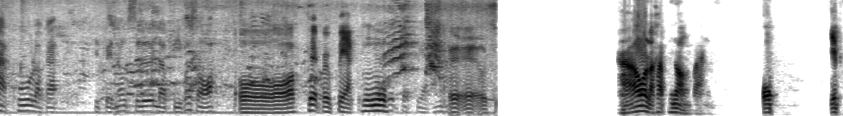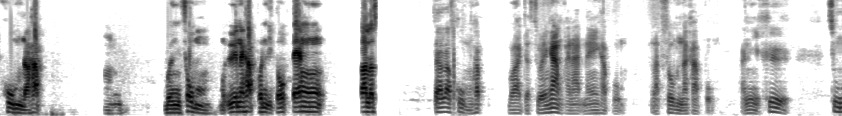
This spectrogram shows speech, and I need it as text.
นาคคู่แล้วก็สิเป็นหนังสือแล้วปีพศโอ้เฮ็ดแปลกๆงูเฮ็ดเปียกๆนะเออเออโอเคเอาล่ะครับพี่น้องบ้านครบเจ็ดคุมแล้วครับอืม เบิ่งชมมืออื่นนะครับเพิ่นสิตกแต่งแต่ละแต่ละคุมครับ ว่าจะสวยงามขนาดไหนครับ ผมรับส้มนะครับ ผม อันนี้คือซุ่ม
